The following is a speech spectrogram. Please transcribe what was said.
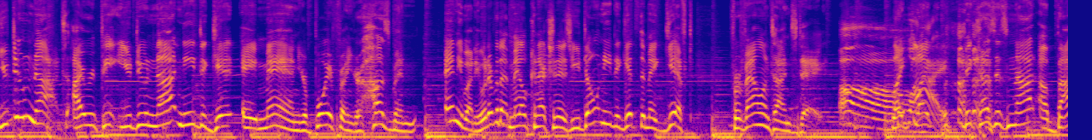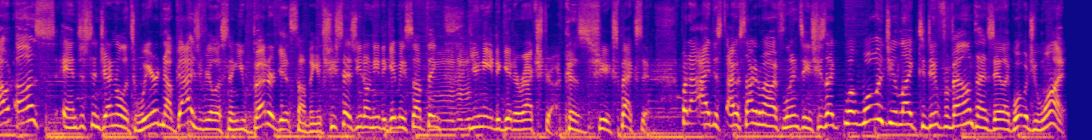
You do not, I repeat, you do not need to get a man, your boyfriend, your husband, anybody, whatever that male connection is, you don't need to get them a gift for Valentine's Day. Oh, Like, Why? like because it's not about us and just in general it's weird. Now guys, if you're listening, you better get something. If she says you don't need to get me something, mm-hmm. you need to get her extra cuz she expects it. But I, I just I was talking to my wife Lindsay and she's like, "Well, what would you like to do for Valentine's Day? Like what would you want?"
